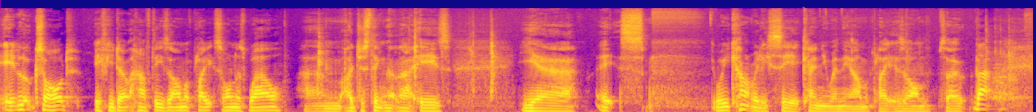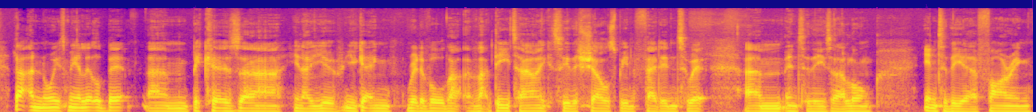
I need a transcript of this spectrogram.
it looks odd if you don't have these armor plates on as well. Um, I just think that that is, yeah, it's well you can't really see it can you when the armor plate is on so that that annoys me a little bit um, because uh, you know you, you're getting rid of all that of that detail. You can see the shells being fed into it um, into these uh, long into the uh, firing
